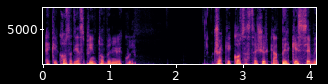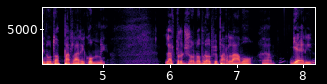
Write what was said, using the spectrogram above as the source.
è che cosa ti ha spinto a venire qui? Cioè, che cosa stai cercando? Perché sei venuto a parlare con me? L'altro giorno proprio parlavo, eh, ieri,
